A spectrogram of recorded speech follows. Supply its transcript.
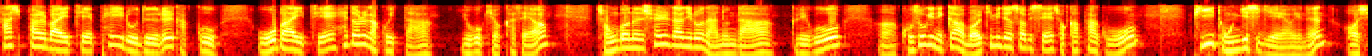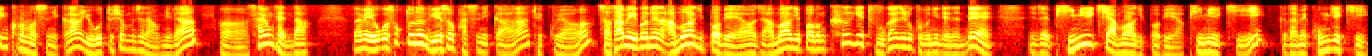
48바이트의 payload를 갖고 5바이트의 header를 갖고 있다. 요거 기억하세요. 정보는 셀 단위로 나눈다. 그리고 어, 고속이니까 멀티미디어 서비스에 적합하고 비동기식이에요. 얘는 asynchronous니까 요것도 시험 문제 나옵니다. 어, 사용된다. 그 다음에 요거 속도는 위에서 봤으니까 됐고요. 자, 다음에 이번엔 암호화 기법이에요. 자, 암호화 기법은 크게 두 가지로 구분이 되는데 이제 비밀키 암호화 기법이에요. 비밀키, 그 다음에 공개키.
